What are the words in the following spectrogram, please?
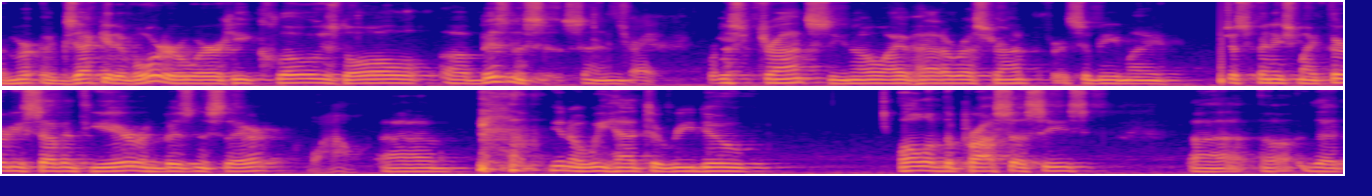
emer- executive order where he closed all uh, businesses and right. restaurants. You know, I've had a restaurant. For, this will be my just finished my 37th year in business there. Wow. Um, you know, we had to redo all of the processes uh, uh, that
